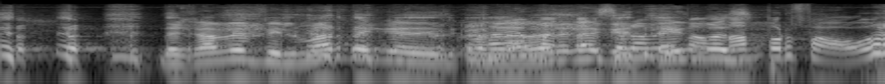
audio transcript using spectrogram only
Déjame filmarte que con la verga que mi tengo. mamá, por favor.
